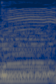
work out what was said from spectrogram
You.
